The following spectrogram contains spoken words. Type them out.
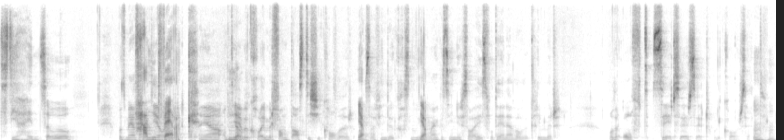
dass die haben so Man ja sagen, die auch Handwerk. Immer, ja, und die Ja. haben wirklich auch immer fantastische Cover. Ja. Also ich finde wirklich, das New Ja. York Magazine ist so eines von denen, die wirklich immer oder oft sehr, sehr, sehr tolle Covers hat. Mhm.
